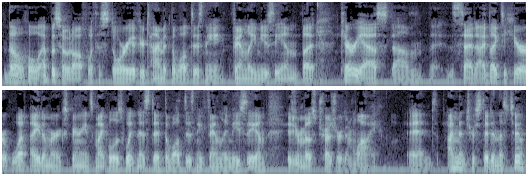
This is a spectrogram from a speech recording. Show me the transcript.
the whole episode off with a story of your time at the Walt Disney Family Museum. But Carrie asked, um, said, I'd like to hear what item or experience Michael has witnessed at the Walt Disney Family Museum is your most treasured and why. And I'm interested in this too.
